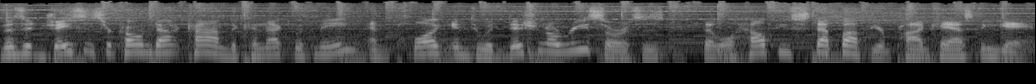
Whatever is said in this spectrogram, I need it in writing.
Visit jasonsircone.com to connect with me and plug into additional resources that will help you step up your podcasting game.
